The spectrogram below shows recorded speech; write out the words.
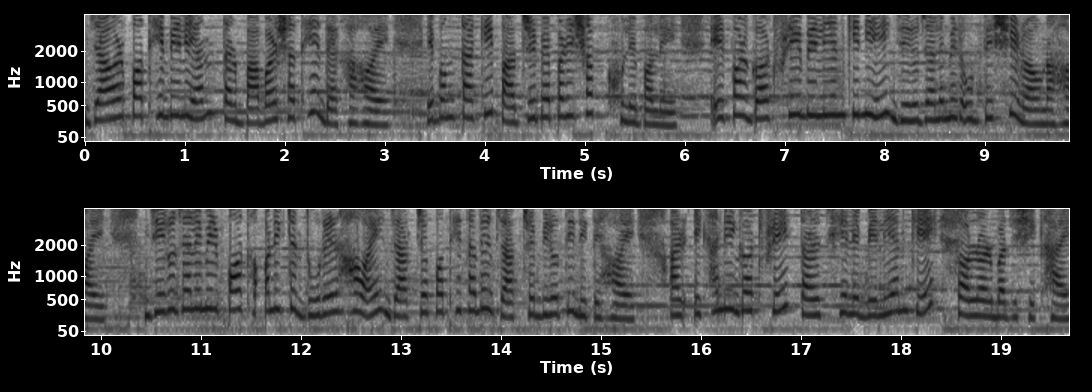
যাওয়ার পথে বেলিয়ান তার বাবার সাথে দেখা হয় এবং তাকে পাদ্রির ব্যাপারে সব খুলে বলে। এরপর গডফ্রে বেলিয়ানকে নিয়ে জেরুজালেমের উদ্দেশ্যে রওনা হয়। জেরুজালেমের পথ অনেকটা দূরের হওয়ায় যাত্রাপথে তাদের যাত্রা বিরতি দিতে হয়। আর এখানেই গডফ্রে তার ছেলে বেলিয়ানকে তলোয়ারবাজি শেখায়।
